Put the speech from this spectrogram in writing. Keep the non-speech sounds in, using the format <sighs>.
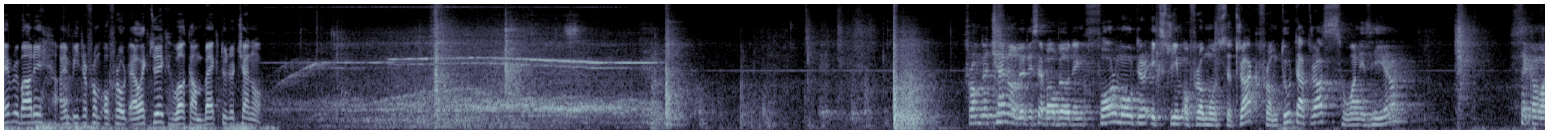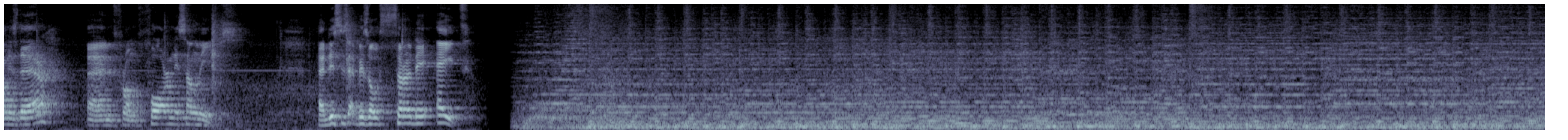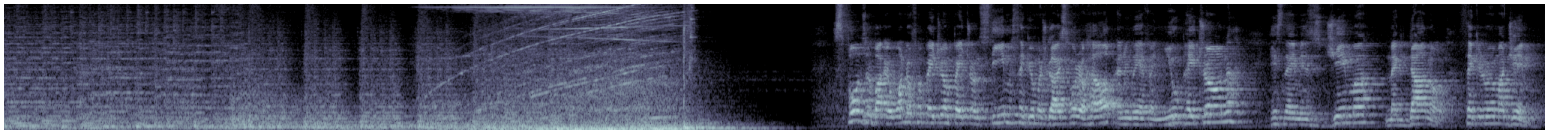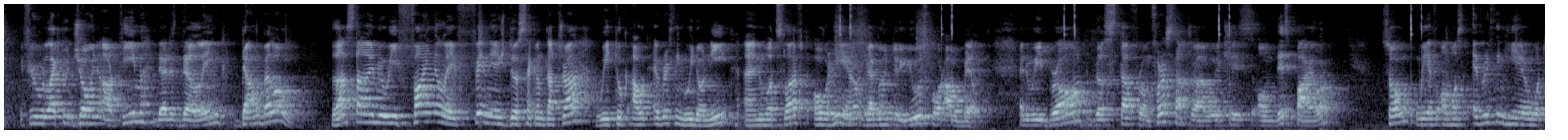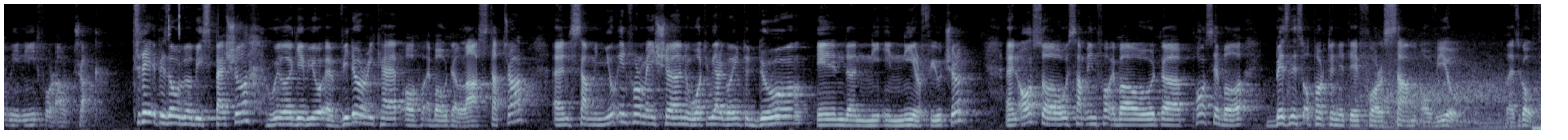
Hey everybody, I'm Peter from Offroad Electric. Welcome back to the channel. From the channel that is about building 4 motor extreme off-road monster truck from two Tatras, one is here, second one is there, and from 4 Nissan Leafs. And this is episode 38. Sponsored by a wonderful Patreon, Patreon's team. Thank you very much guys for your help. And we have a new patron. His name is Jim McDonald. Thank you very much, Jim. If you would like to join our team, there is the link down below. Last time we finally finished the second Tatra. We took out everything we don't need and what's left over here we are going to use for our build. And we brought the stuff from first Tatra which is on this pile so we have almost everything here what we need for our truck. Today's episode will be special. We will give you a video recap of about the last Tatra and some new information what we are going to do in the in near future and also some info about uh, possible business opportunity for some of you. Let's go.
